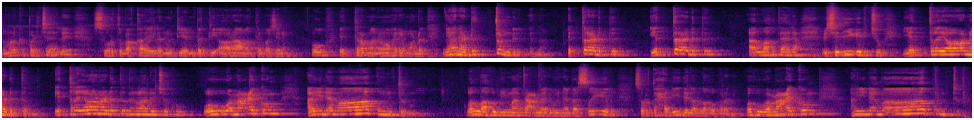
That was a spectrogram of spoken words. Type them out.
നമ്മളൊക്കെ പഠിച്ചതല്ലേ? സൂറത്ത് ബക്കറയിലെ നൂറ്റി എൺപത്തി ആറാമത്തെ വചനം. ഓ എത്ര മനോഹരമാണ്. ഞാൻ അടുത്തുണ്ട് എന്നാണ്. എത്ര അടുത്ത്? എത്ര അടുത്ത്? അള്ളാഹു താല വിശദീകരിച്ചു. എത്രയാണ് അടുത്തെന്ന്. എത്രയാണ് അടുത്ത് നിങ്ങൾ ആലോചിച്ച് നോക്കൂ. ഓഹുവ വല്ലാഹു ബിമാ തഅമലൂന ബസീർ. സൂറത്ത് ഹദീദിൽ അല്ലാഹു പറഞ്ഞു. വഹുവ മഅക്കും ഐനമാ കുന്തും.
